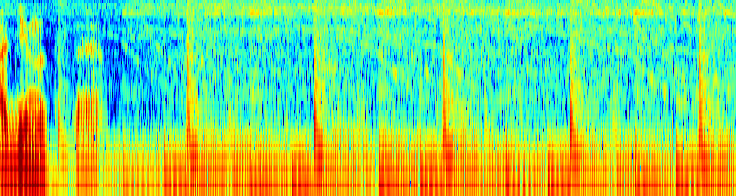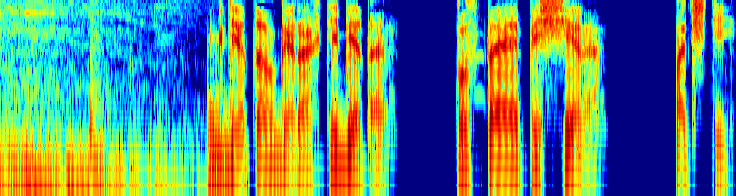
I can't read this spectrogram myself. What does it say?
одиннадцатая. Где-то в горах Тибета. Пустая пещера. Почти.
